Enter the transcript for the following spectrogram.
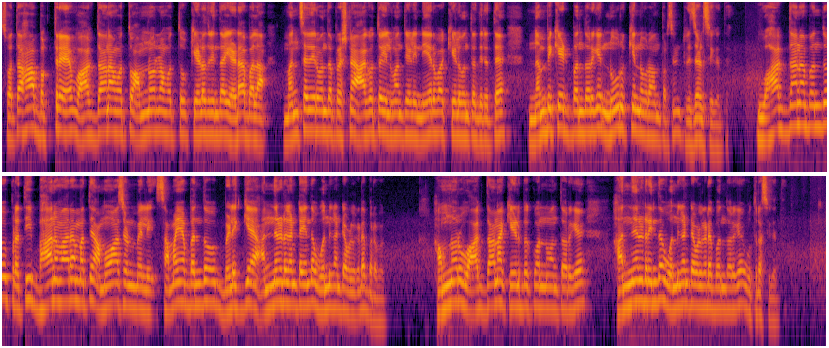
ಸ್ವತಃ ಭಕ್ತರೆ, ವಾಗ್ದಾನ ಮತ್ತು ಅಮ್ನೋರ್ನ ಹೊತ್ತು ಕೇಳೋದ್ರಿಂದ ಎಡಬಲ. ಮನಸ್ಸಲ್ಲಿರುವಂಥ ಪ್ರಶ್ನೆ ಆಗುತ್ತೋ ಇಲ್ವೋ ಅಂತೇಳಿ ನೇರವಾಗಿ ಕೇಳುವಂಥದ್ದಿರುತ್ತೆ. ನಂಬಿಕೆ ಇಟ್ಟು ಬಂದವರಿಗೆ ನೂರಕ್ಕೆ ನೂರ ಒಂದು ಪರ್ಸೆಂಟ್ ರಿಸಲ್ಟ್ ಸಿಗುತ್ತೆ. ವಾಗ್ದಾನ ಬಂದು ಪ್ರತಿ ಭಾನುವಾರ ಮತ್ತು ಅಮಾವಾಸ್ಯ ಮೇಲೆ ಸಮಯ ಬಂದು ಬೆಳಗ್ಗೆ ಹನ್ನೆರಡು ಗಂಟೆಯಿಂದ ಒಂದು ಗಂಟೆ ಒಳಗಡೆ ಬರಬೇಕು. ಅಮ್ಮನವ್ರು ವಾಗ್ದಾನ ಕೇಳಬೇಕು ಅನ್ನುವಂಥವ್ರಿಗೆ ಹನ್ನೆರಡರಿಂದ ಒಂದು ಗಂಟೆ ಒಳಗಡೆ ಬಂದವ್ರಿಗೆ ಉತ್ತರ ಸಿಗುತ್ತೆ.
